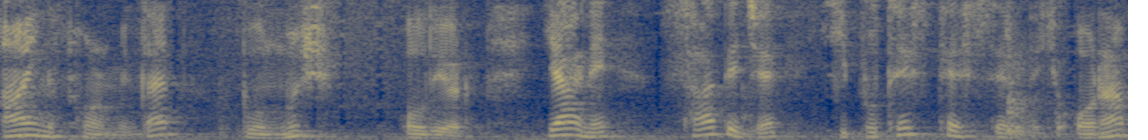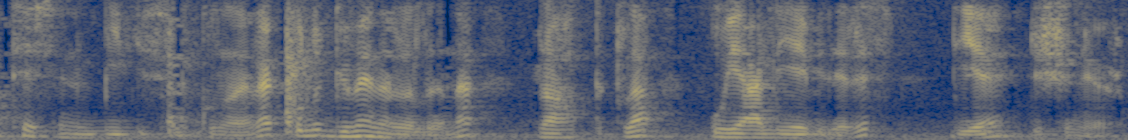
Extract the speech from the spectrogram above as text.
aynı formülden bulmuş oluyorum. Yani sadece hipotez testlerindeki oran testinin bilgisini kullanarak bunu güven aralığına rahatlıkla uyarlayabiliriz diye düşünüyorum.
